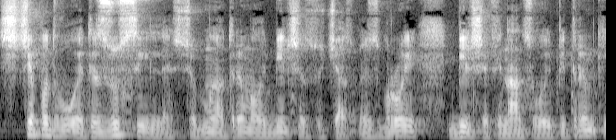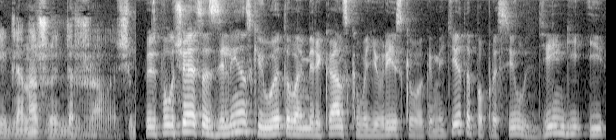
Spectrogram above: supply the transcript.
ще подвоїти зусилля, щоб ми отримали більше сучасної зброї, більше фінансової підтримки для нашої держави. Щоб То есть, получается, Зеленский у этого американского еврейского комитета попросил деньги и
